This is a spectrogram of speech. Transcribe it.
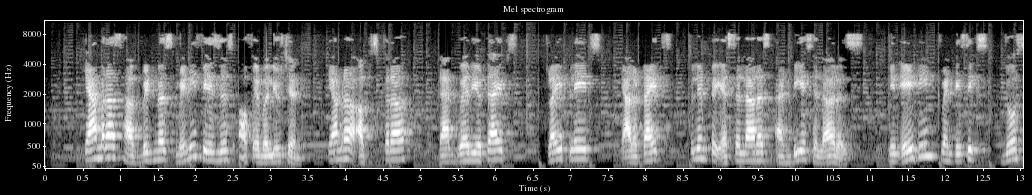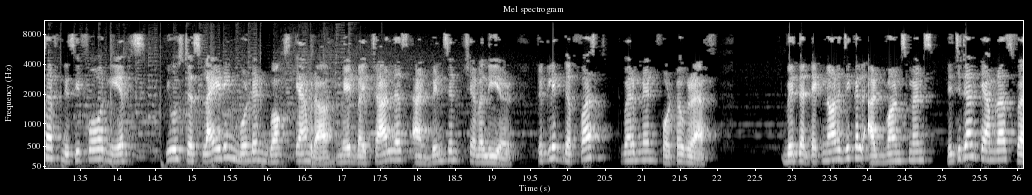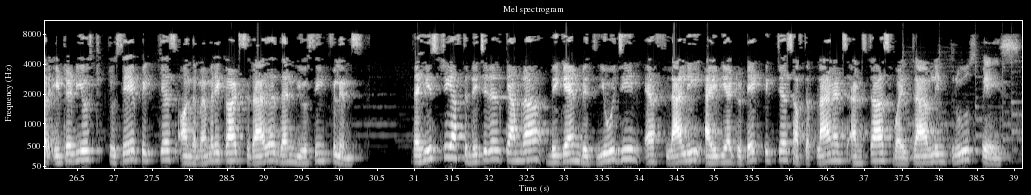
Cameras have witnessed many phases of evolution. Camera obscura, daguerreotypes, dry plates, calotypes, film to SLRs and DSLRs. In 1826, Joseph Nicephore Niepce used a sliding wooden box camera made by Charles and Vincent Chevalier to click the first permanent photograph. With the technological advancements, digital cameras were introduced to save pictures on the memory cards rather than using films. The history of the digital camera began with Eugene F. Lally idea to take pictures of the planets and stars while traveling through space.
